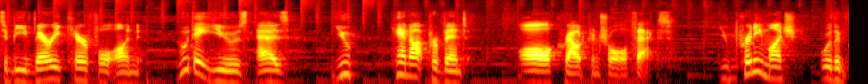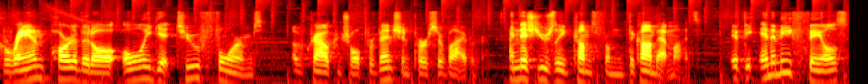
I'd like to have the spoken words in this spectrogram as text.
to be very careful on who they use as you cannot prevent all crowd control effects. You pretty much for the grand part of it all, only get two forms of crowd control prevention per survivor. And this usually comes from the combat mods. If the enemy fails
